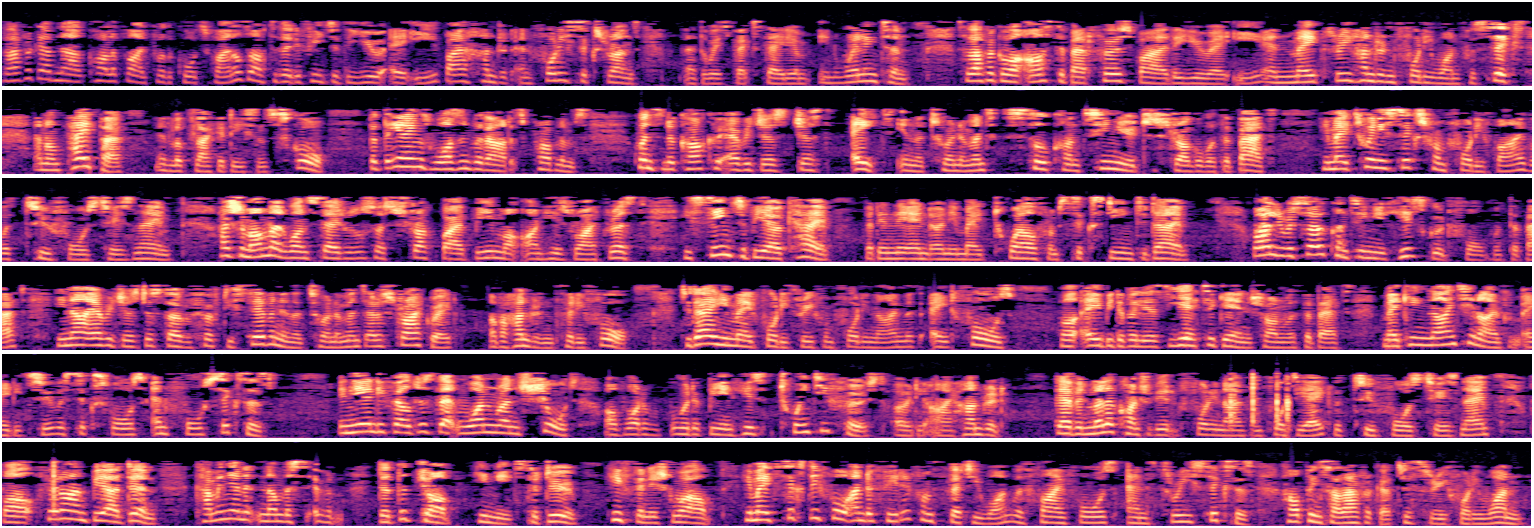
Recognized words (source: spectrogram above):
South Africa have now qualified for the quarterfinals after they defeated the UAE by 146 runs at the Westpac Stadium in Wellington. South Africa were asked about first by the UAE and made 341 for six, and on paper it looked like a decent score. But the innings wasn't without its problems. Quinton de Kock, who averages just eight in the tournament, still continued to struggle with the bat. He made 26 from 45 with two fours to his name. Hashim Amla at one stage was also struck by a beamer on his right wrist. He seemed to be okay, but in the end only made 12 from 16 today. Rilee Rossouw continued his good form with the bat. He now averages just over 57 in the tournament at a strike rate of 134. Today he made 43 from 49 with eight fours, while AB de Villiers yet again shone with the bat, making 99 from 82 with six fours and 4 sixes. In the end, he fell just that one run short of what would have been his 21st ODI 100. David Miller contributed 49 from 48 with two fours to his name, while Farhaan Behardien, coming in at number 7, did the job he needs to do. He finished well. He made 64 undefeated from 31 with five fours and three sixes, helping South Africa to 341.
